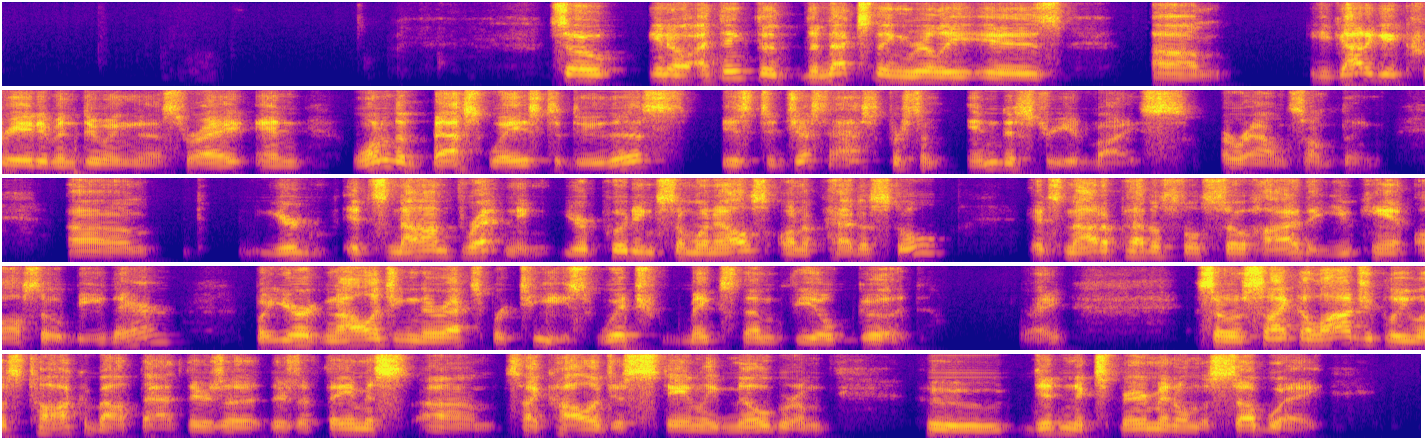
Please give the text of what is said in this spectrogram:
So, you know, I think the, the next thing really is um, you got to get creative in doing this, right? And one of the best ways to do this is to just ask for some industry advice around something. Um, you're, it's non-threatening. You're putting someone else on a pedestal. It's not a pedestal so high that you can't also be there, but you're acknowledging their expertise, which makes them feel good, right? So psychologically, let's talk about that. There's a, there's a famous um, psychologist, Stanley Milgram, who did an experiment on the subway.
